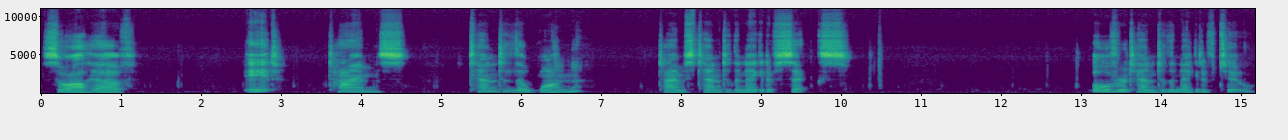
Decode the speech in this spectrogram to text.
So I'll have 8 times 10 to the 1 times 10 to the negative 6 over 10 to the negative 2.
